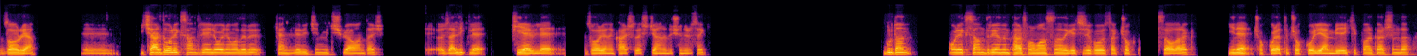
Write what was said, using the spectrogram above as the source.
Zorya. Eee, içeride Oleksandriya ile oynamaları kendileri için müthiş bir avantaj. Eee, özellikle Kiev'le Zorya'nın karşılaşacağını düşünürsek. Buradan Oleksandriya'nın performansına da geçecek olursak çok kısa olarak yine çok gol atıp çok gol yiyen bir ekip var karşımda.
